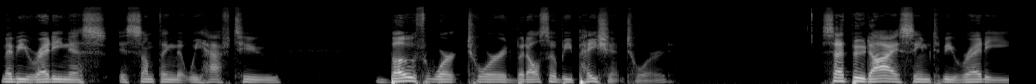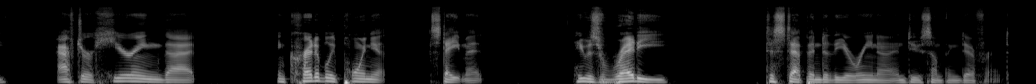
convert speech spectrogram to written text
Maybe readiness is something that we have to both work toward but also be patient toward. Seth budai seemed to be ready after hearing that incredibly poignant statement, he was ready to step into the arena and do something different.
